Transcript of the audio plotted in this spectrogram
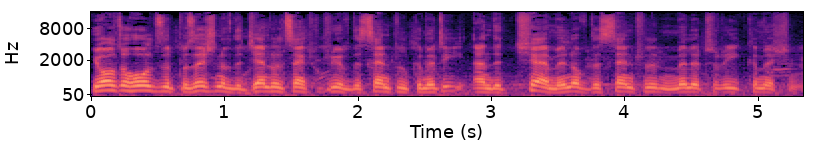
He also holds the position of the General Secretary of the Central Committee and the Chairman of the Central Military Commission.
